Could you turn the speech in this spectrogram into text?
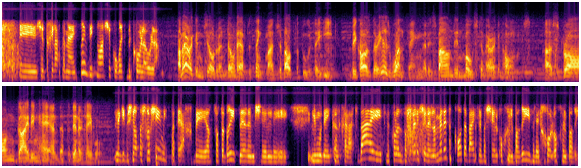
אה, של תחילת המאה ה-20, והיא תנועה שקורית בכל העולם. American children don't have to think much about the food they eat, because there is one thing that is found in most American homes. A strong guiding hand at the dinner table. נגיד בשנות ה-30 התפתח בארצות הברית זרם של אה, לימודי כלכלת בית וכל הדברים האלה של ללמד את עקרות הבית לבשל אוכל בריא ולאכול אוכל בריא.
